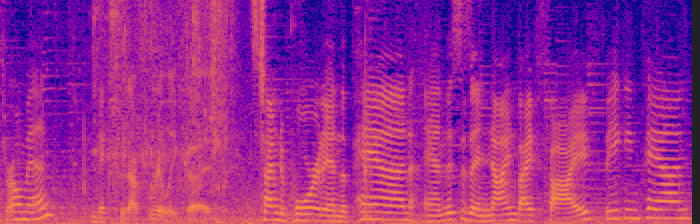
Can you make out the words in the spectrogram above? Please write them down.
throw them in, mix it up really good. It's time to pour it in the pan, and this is a 9 by 5 baking pan,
